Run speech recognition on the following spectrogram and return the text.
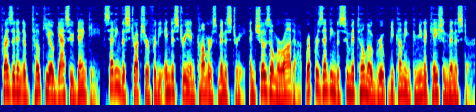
president of Tokyo Gasu Denki, setting the structure for the Industry and Commerce Ministry, and Shozo Murata, representing the Sumitomo Group becoming communication minister.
